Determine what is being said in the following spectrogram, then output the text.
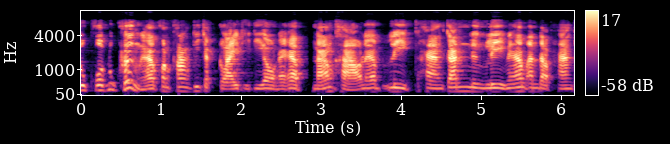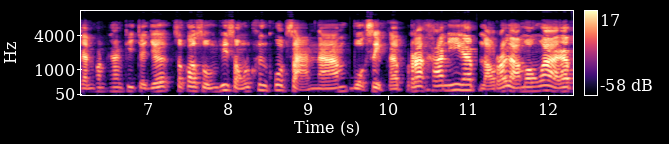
ลูกโคบลูกครึ่งนะครับค่อนข้างที่จะไกลทีเดียวนะครับน้ำขาวนะครับลีกห่างกัน 1 ลีกนะครับอันดับห่างกันค่อนข้างที่จะเยอะ สกอร์สูงที่ 2 ลูกครึ่งควบ 3 น้ำบวก 10ครับราคานี้ครับเหล่าร้อยหลามองว่าครับ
